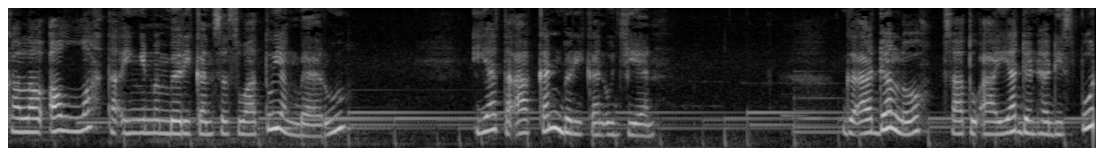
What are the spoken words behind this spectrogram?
Kalau Allah tak ingin memberikan sesuatu yang baru, ia tak akan berikan ujian. Gak ada loh satu ayat dan hadis pun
